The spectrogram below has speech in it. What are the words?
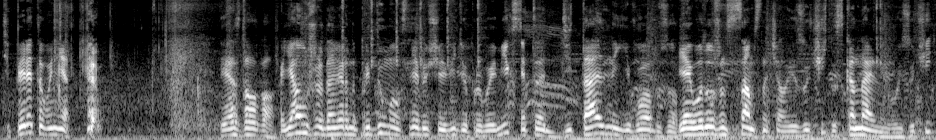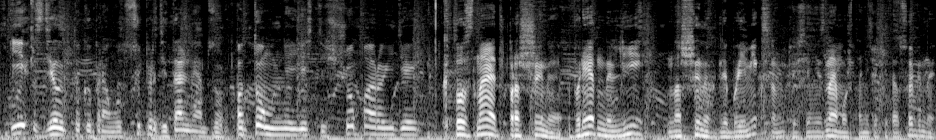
Теперь этого нет. Я сдолбал. Я уже, наверное, придумал следующее видео про BMX. Это детальный его обзор. Я его должен сам сначала изучить, досконально его изучить и сделать такой прям вот супер детальный обзор. Потом у меня есть еще пару идей. Кто знает про шины, вредно ли на шинах для BMX, ну, то есть я не знаю, может они какие-то особенные,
